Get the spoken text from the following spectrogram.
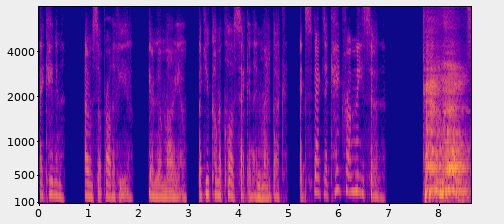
Hey, Kaden, I'm so proud of you. You're no Mario, but you come a close second in my book. Expect a cake from me soon. Ten heads!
